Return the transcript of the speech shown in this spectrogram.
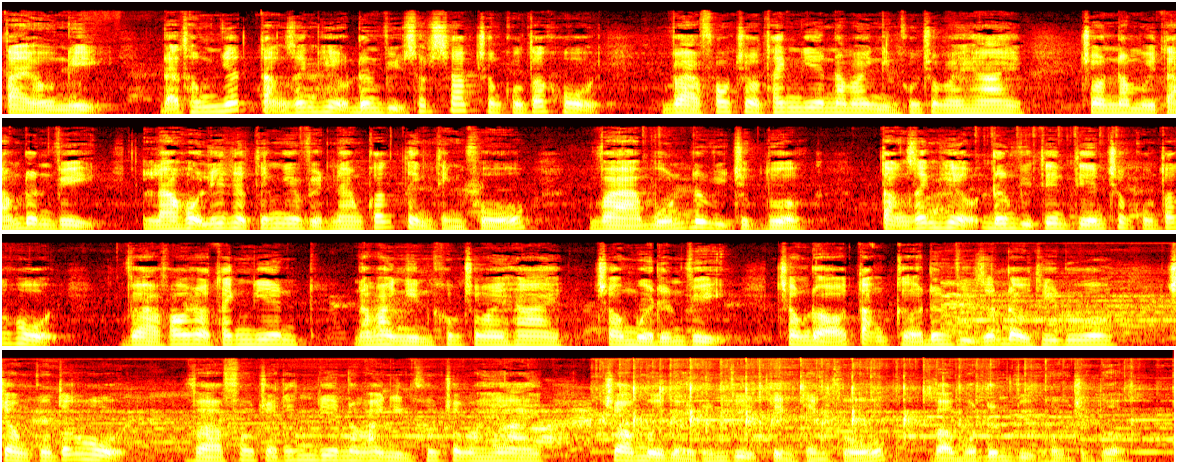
Tại hội nghị, đã thống nhất tặng danh hiệu đơn vị xuất sắc trong công tác hội và phong trào thanh niên năm 2022 cho 58 đơn vị là Hội Liên hiệp Thanh niên Việt Nam các tỉnh, thành phố và 4 đơn vị trực thuộc, tặng danh hiệu đơn vị tiên tiến trong công tác hội và phong trào thanh niên năm 2022 cho 10 đơn vị, trong đó tặng cờ đơn vị dẫn đầu thi đua trong công tác hội và phong trào thanh niên năm 2022 cho 17 đơn vị tỉnh, thành phố và một đơn vị hội trực thuộc.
